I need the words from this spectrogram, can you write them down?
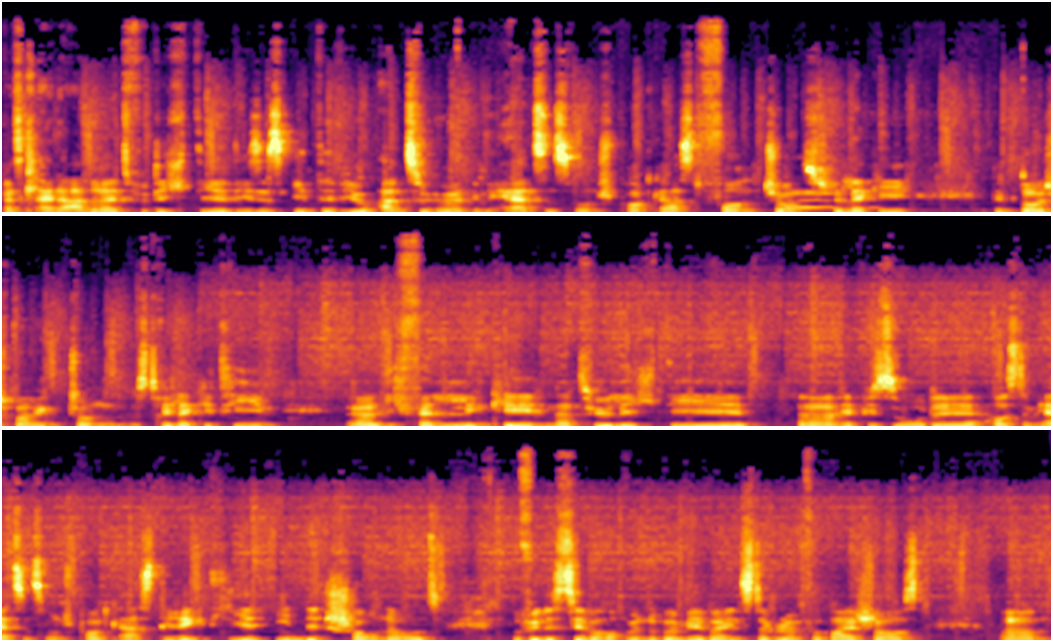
als kleiner Anreiz für dich, dir dieses Interview anzuhören im Herzenswunsch-Podcast von John Strelecki, dem deutschsprachigen John Strelecki-Team. Äh, ich verlinke natürlich die äh, Episode aus dem Herzenswunsch-Podcast direkt hier in den Show Notes. Du findest sie aber auch, wenn du bei mir bei Instagram vorbeischaust ähm,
